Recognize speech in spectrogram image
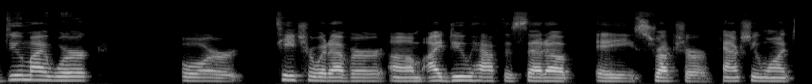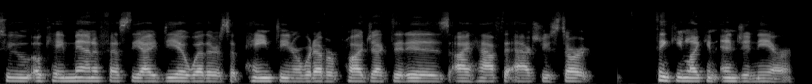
do my work or teach or whatever, um, I do have to set up a structure. I Actually, want to okay manifest the idea, whether it's a painting or whatever project it is. I have to actually start thinking like an engineer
